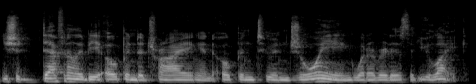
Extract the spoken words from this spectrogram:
you should definitely be open to trying and open to enjoying whatever it is that you like.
